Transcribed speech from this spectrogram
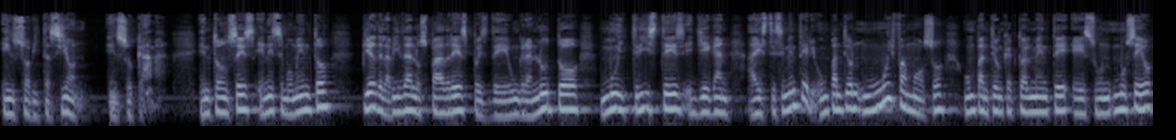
en su habitación, en su cama. Entonces, en ese momento pierde la vida los padres pues de un gran luto, muy tristes, llegan a este cementerio, un panteón muy famoso, un panteón que actualmente es un museo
